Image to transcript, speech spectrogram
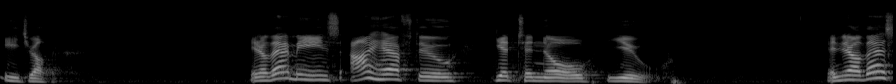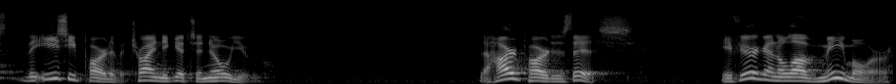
each other. You know, that means I have to get to know you. And you know, that's the easy part of it, trying to get to know you. The hard part is this if you're going to love me more,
